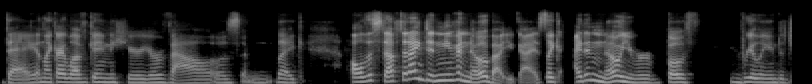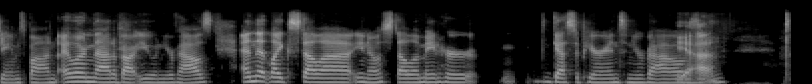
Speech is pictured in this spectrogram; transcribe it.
day. And like I love getting to hear your vows and like all the stuff that I didn't even know about you guys. Like I didn't know you were both really into James Bond. I learned that about you and your vows. And that like Stella, you know, Stella made her guest appearance in your vows. Yeah. and-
